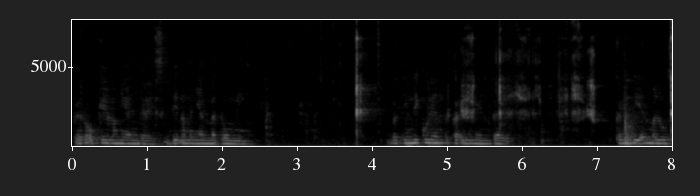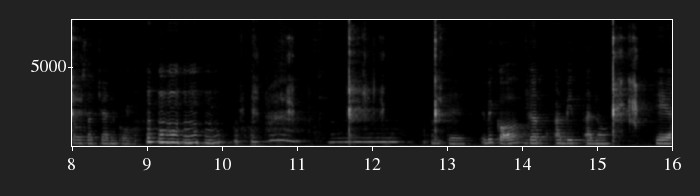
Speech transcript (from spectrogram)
Pero okay lang yan, guys. Hindi naman yan madumi. Ba't hindi ko yan kakainin kay kaya hindi yan malusaw sa tiyan ko. okay. Baby ko, oh, got a bit, ano, hair.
